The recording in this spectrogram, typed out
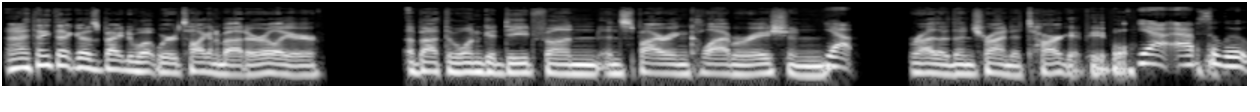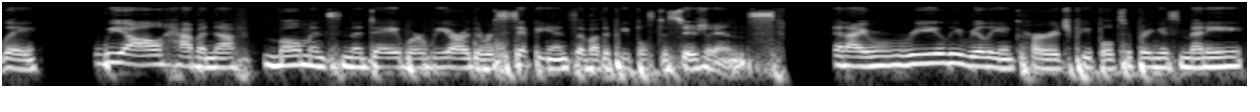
And I think that goes back to what we were talking about earlier about the One Good Deed Fund inspiring collaboration yep. rather than trying to target people. Yeah, absolutely. We all have enough moments in the day where we are the recipients of other people's decisions. And I really, really encourage people to bring as many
